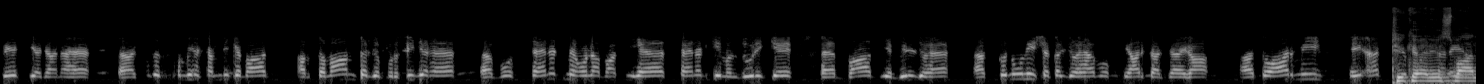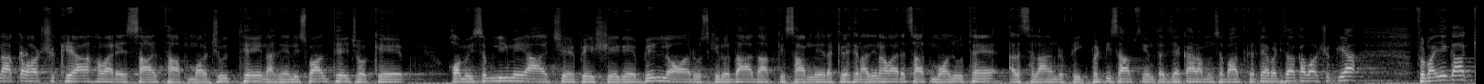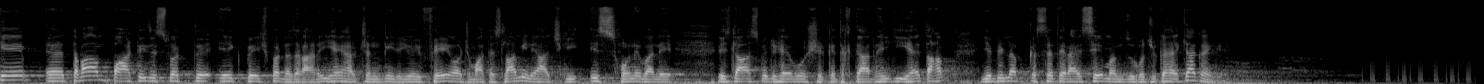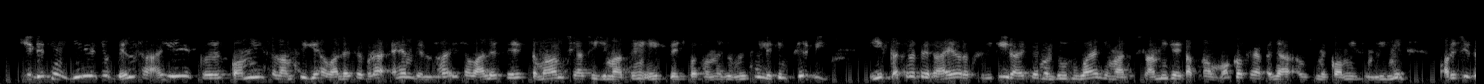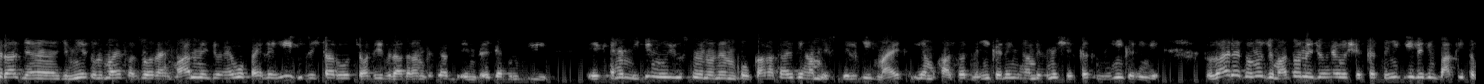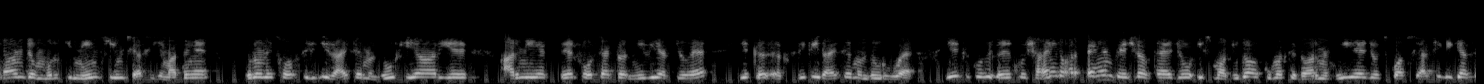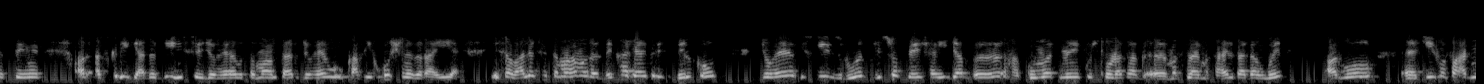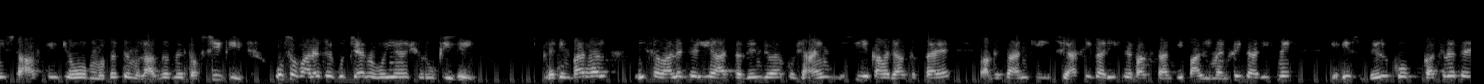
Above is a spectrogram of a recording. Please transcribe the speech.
پیش کیا جانا ہے۔ کیونکہ اسمبلی کے بعد اب تمام تر جو پروسیجر ہے وہ سینٹ میں ہونا باقی ہے۔ سینٹ کی منظوری کے بعد یہ بل جو ہے قانونی شکل جو ہے، وہ اختیار کر جائے گا۔ تو آرمی ٹھیک ہے، علی عثمان، آپ کا بہت شکریہ۔ ہمارے ساتھ آپ موجود تھے، ناظرین علی عثمان تھے، جو کہ قومی اسمبلی میں آج پیش کیے گئے بل اور اس کی رداد آپ کے سامنے رکھ رہے تھے۔ ناظرین ہمارے ساتھ موجود ہیں ارسلان رفیق بھٹی صاحب، سی ایم تجزیہ کار ہم ان سے بات کرتے ہیں۔ بھٹی صاحب، کا بہت شکریہ۔ فرمائیے گا کہ تمام پارٹیز اس وقت ایک پیج پر نظر آ رہی ہیں۔ ہر چند کی جو فے اور جماعت اسلامی نے آج کی اس ہونے والے اجلاس میں جو ہے وہ شرکت اختیار نہیں کی ہے۔ تاہم، یہ بل اب کثرت رائے سے منظور ہو چکا ہے۔ کیا کہیں گے؟ تھا، یہ قومی سلامتی کے حوالے سے بڑا اہم بل تھا۔ اس حوالے سے تمام سیاسی جماعتیں ایک پیج پر ہونا ضروری تھی لیکن پھر بھی یہ کثرت رائے اور اقلیتی رائے سے منظور ہوا ہے۔ جماعت اسلامی کا ایک اپنا موقف ہے اس میں قومی اسمبلی میں۔ اور اسی طرح جمعیت علماء فضل الرحمان نے جو ہے وہ پہلے ہی گزشتہ روز چودھری برادران کے ساتھ جب ان کی ایک اہم میٹنگ ہوئی، اس میں انہوں نے ان کو کہا تھا کہ ہم اس بل کی حمایت کی مخالفت نہیں کریں گے، ہم اس میں شرکت نہیں کریں گے۔ تو ظاہر ہے، دونوں جماعتوں نے جو ہے وہ شرکت نہیں کی، لیکن باقی تمام جو ملک کی مین اسٹریم سیاسی جماعتیں ہیں۔ انہوں نے اس کو اکثریتی رائے سے منظور کیا اور یہ army act, air force act اور نیوی ایکٹ جو ہے، یہ اکثریتی رائے سے منظور ہوا ہے۔ یہ خوشائند اور اہم پیش رفت ہے جو اس موجودہ حکومت کے دور میں ہوئی ہے، جو اس کو آپ سیاسی بھی کہہ سکتے ہیں اور عسکری قیادت بھی اس سے جو ہے، وہ تمام تر جو ہے، وہ کافی خوش نظر آئی ہے۔ اس حوالے سے تمام اگر دیکھا جائے تو اس بل کو جو ہے، اس کی ضرورت اس وقت پیش آئی جب حکومت میں کچھ تھوڑا سا مسئلہ مسائل پیدا ہوئے اور وہ، چیف آف آرمی اسٹاف کی جو مدت ملازمت میں توسیع کی، اس حوالے سے کچھ چین گوئیاں شروع کی گئی لیکن بہرحال اس حوالے سے یہ آج کا دن جو ہے خوش آئند، اس لیے کہا جا سکتا ہے، پاکستان کی سیاسی تاریخ میں، پاکستان کی پارلیمنٹری تاریخ میں کہ اس بل کو کثرت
